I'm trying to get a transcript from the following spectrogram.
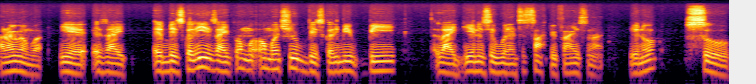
I don't remember. Yeah, it's like it basically is like how, how much you basically be be like you know say willing to sacrifice like you know. So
